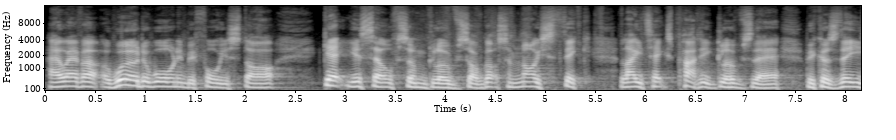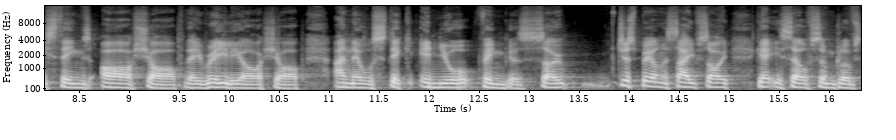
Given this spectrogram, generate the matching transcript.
However, a word of warning before you start, get yourself some gloves. So I've got some nice thick latex padded gloves there because these things are sharp. They really are sharp and they will stick in your fingers. So just be on the safe side, get yourself some gloves.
